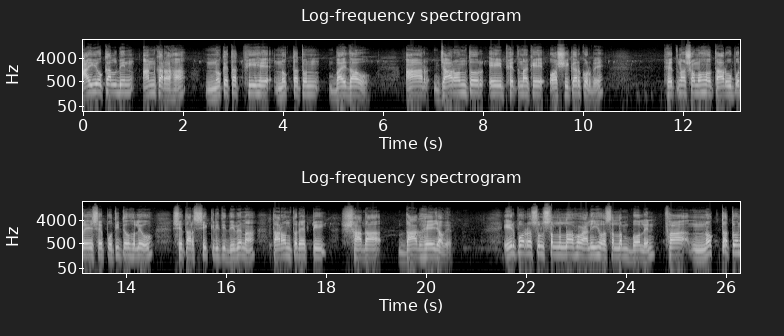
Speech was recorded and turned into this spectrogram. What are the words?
আইও কালবিন আনকারাহা নোকেতাত ফিহে নোক্তাতুন বাইদাও আর যার অন্তর এই ফেতনাকে অস্বীকার করবে, ফেতনাসমূহ তার উপরে এসে পতিত হলেও সে তার স্বীকৃতি দেবে না, তার অন্তরে একটি সাদা দাগ হয়ে যাবে। এরপর রসুল সাল্লাহ আলী ওয়াসাল্লাম বলেন, ফা নক্তাতুন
